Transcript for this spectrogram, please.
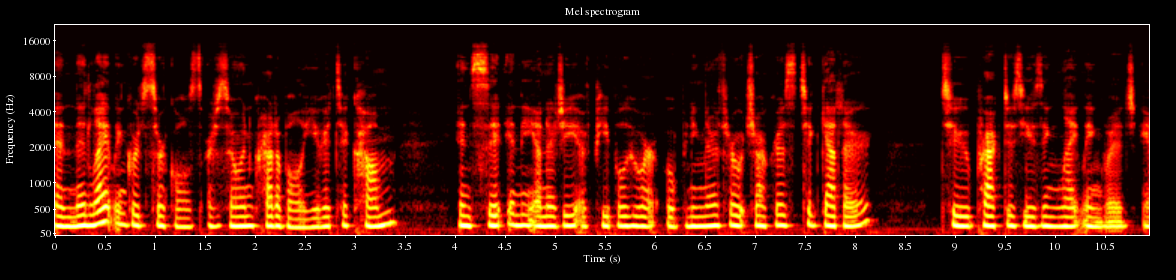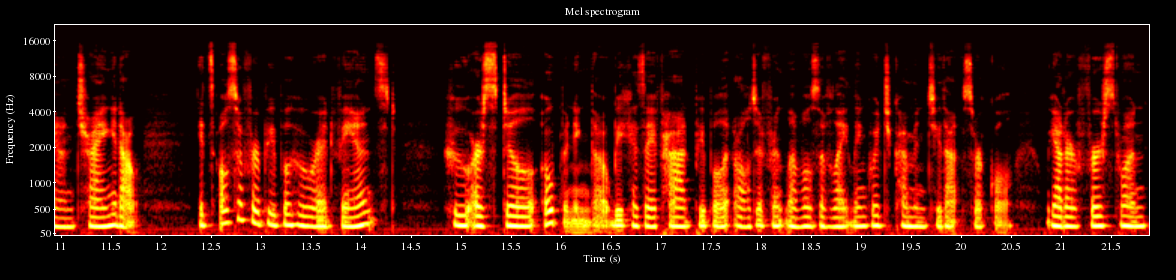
And the light language circles are so incredible. You get to come and sit in the energy of people who are opening their throat chakras together to practice using light language and trying it out. It's also for people who are advanced who are still opening though, because I've had people at all different levels of light language come into that circle. We had our first one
